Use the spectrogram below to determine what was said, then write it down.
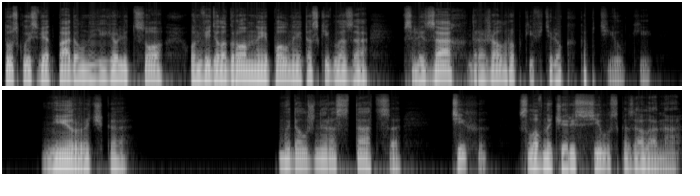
Тусклый свет падал на ее лицо, он видел огромные полные тоски глаза. В слезах дрожал робкий фитилек коптилки. «Мирочка!» «Мы должны расстаться», Тихо, словно через силу сказала она.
